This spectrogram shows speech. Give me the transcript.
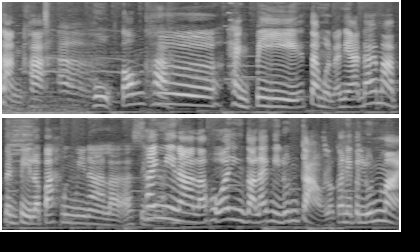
สันค่ะ เอ่อถูกต้องค่ะ คือแห่งปีแต่เหมือนอันเนี้ยได้มาเป็นปีแล้วปะมึงมีนานละอะสิ่งใช่นั้นมีนานแล้วเพราะว่าจริงๆตอนแรกมีรุ่นเก่าแล้วก็นี่เป็นรุ่นใหม่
